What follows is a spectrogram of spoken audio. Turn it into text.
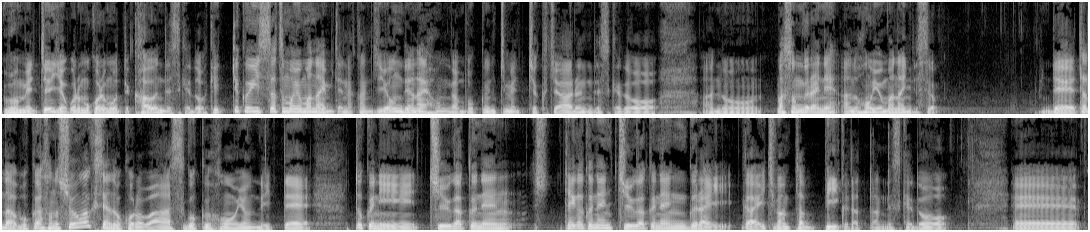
うわ、めっちゃいいじゃん、これもこれもって買うんですけど、結局一冊も読まないみたいな感じ、読んでない本が僕んちめちゃくちゃあるんですけど、あの、まあ、そんぐらいね、あの本読まないんですよ。で、ただ僕はその小学生の頃はすごく本を読んでいて、特に中学年、低学年中学年ぐらいが一番多分ピークだったんですけど、えー、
